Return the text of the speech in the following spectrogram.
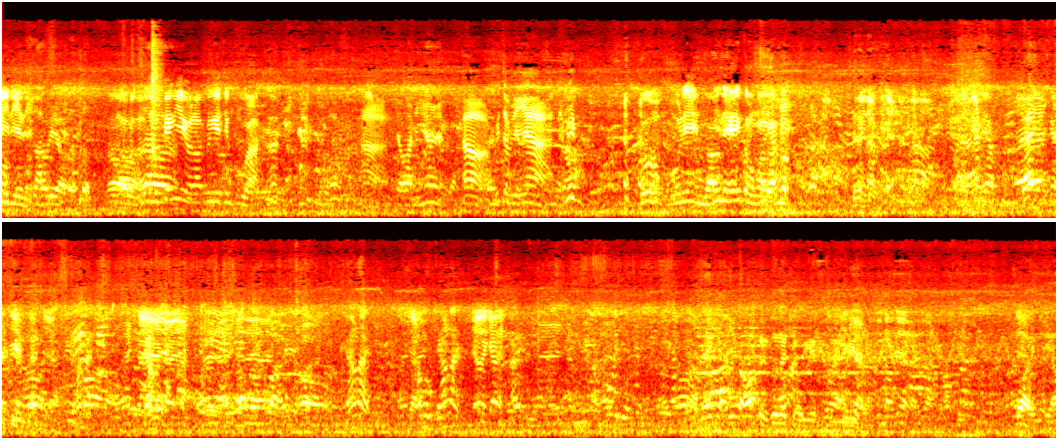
phiên đi đi lao yêu lao phiên yêu đi phiên đi chứng cụ à à cho anh nhá à biết tập gì nhá để biết bố bố đi đi này còn còn các đấy cái này không cái này cái này từ từ nó chịu gì rồi hiểu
